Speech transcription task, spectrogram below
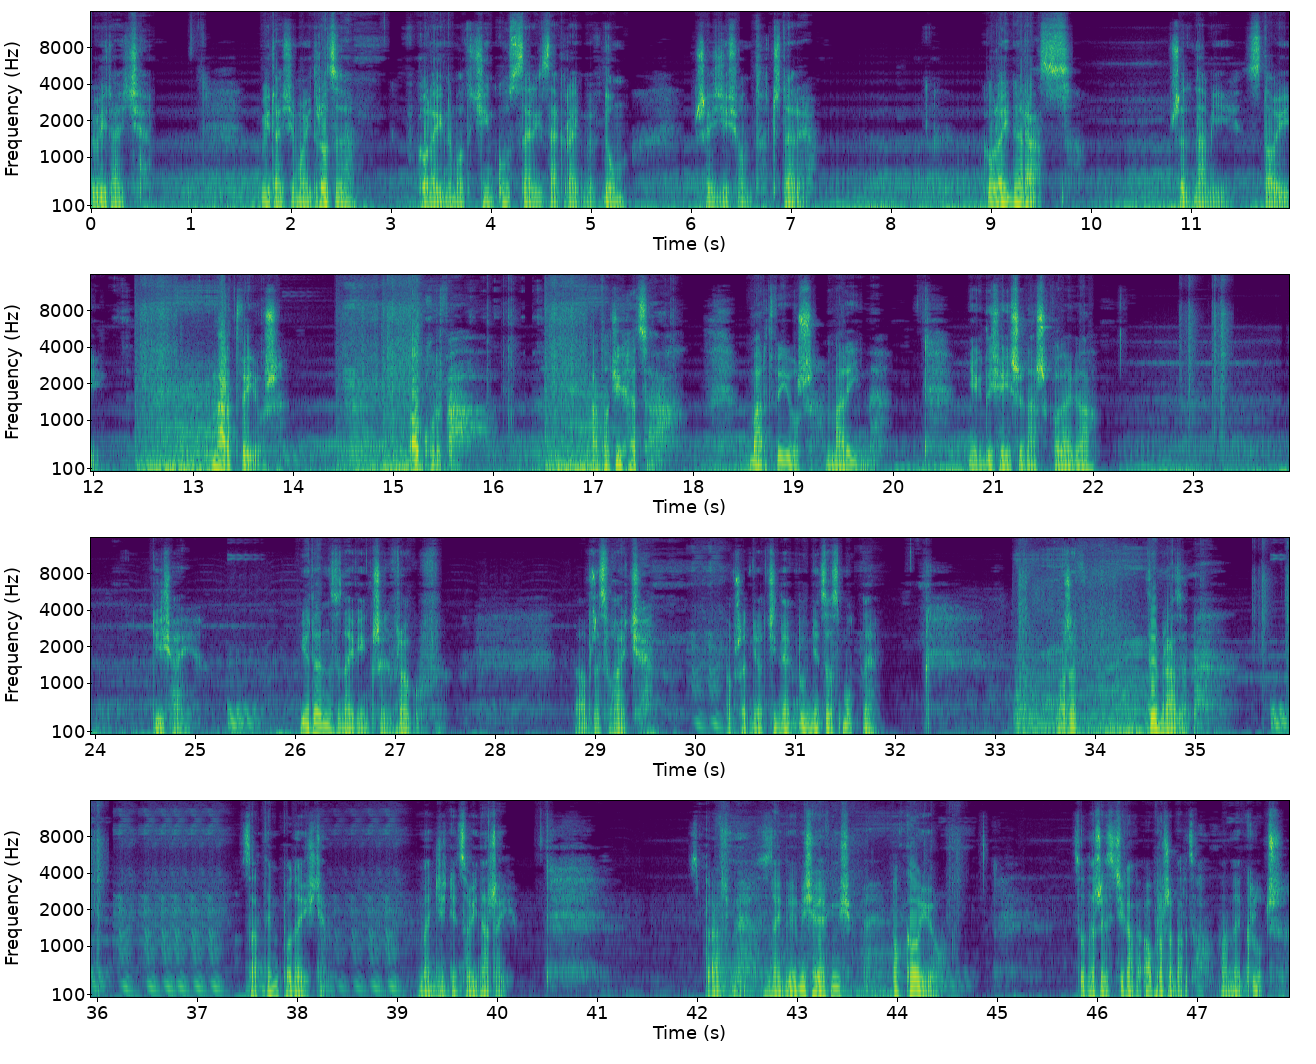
Witajcie. Witajcie moi drodzy w kolejnym odcinku z serii Zagrajmy w Doom 64. Kolejny raz przed nami stoi martwy już. O kurwa. A to ci heca. Martwy już Marin. Niegdysiejszy nasz kolega. Dzisiaj jeden z największych wrogów. Dobrze, słuchajcie. Poprzedni odcinek był nieco smutny. Może tym razem. Za tym podejściem będzie nieco inaczej. Sprawdźmy. Znajdujemy się w jakimś pokoju. Co też jest ciekawe. O, proszę bardzo. Mamy klucz.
